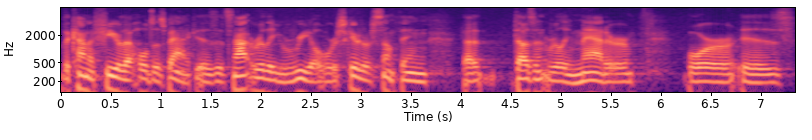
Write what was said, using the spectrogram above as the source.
the kind of fear that holds us back is it's not really real. We're scared of something that doesn't really matter or is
